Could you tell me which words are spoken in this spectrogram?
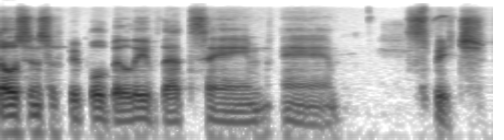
dozens of people believe that same uh, speech?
